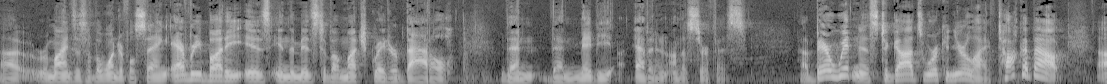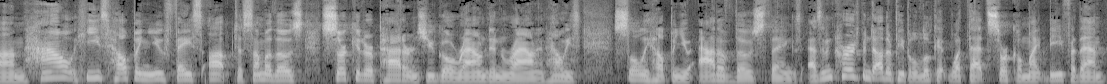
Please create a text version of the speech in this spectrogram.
uh, reminds us of the wonderful saying, everybody is in the midst of a much greater battle than, than may be evident on the surface. Uh, bear witness to God's work in your life. Talk about um, how He's helping you face up to some of those circular patterns you go round and round, and how He's slowly helping you out of those things as an encouragement to other people to look at what that circle might be for them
